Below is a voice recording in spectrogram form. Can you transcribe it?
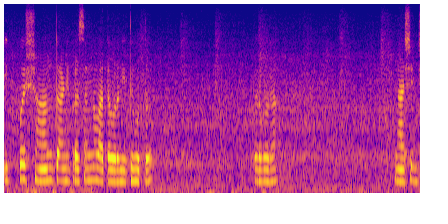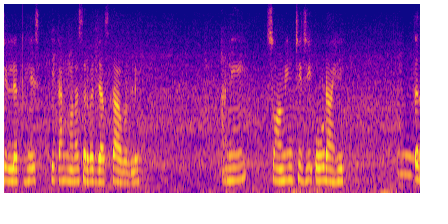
इतकं शांत आणि प्रसन्न वातावरण इथे होतं. तर बघा नाशिक जिल्ह्यात हे ठिकाण मला सर्वात जास्त आवडले. आणि स्वामींची जी ओढ आहे तर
